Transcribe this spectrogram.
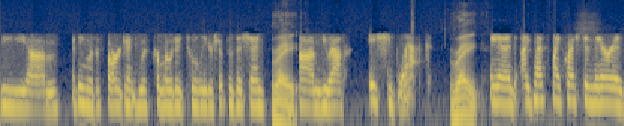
the, um, I think it was a sergeant who was promoted to a leadership position. Right. Um, you asked, is she black? Right. And I guess my question there is,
